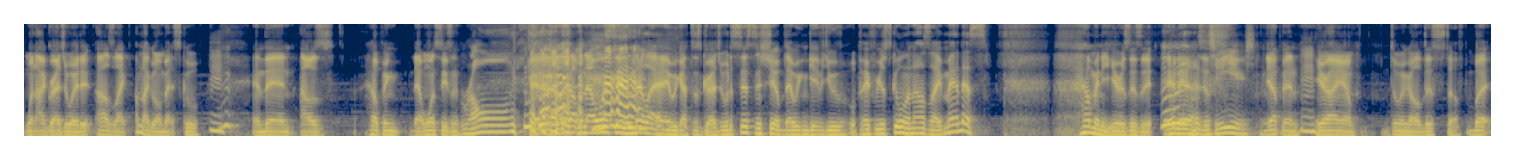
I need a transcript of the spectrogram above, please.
when I graduated, I was like, I'm not going back to school, and then I was helping that one season. Wrong. Yeah, I was helping that one season. They're like, hey, we got this graduate assistantship that we can give you. We'll pay for your school. And I was like, man, that's how many years is it? And then I mm-hmm. just Two years. Yep, and mm. here I am doing all this stuff. But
